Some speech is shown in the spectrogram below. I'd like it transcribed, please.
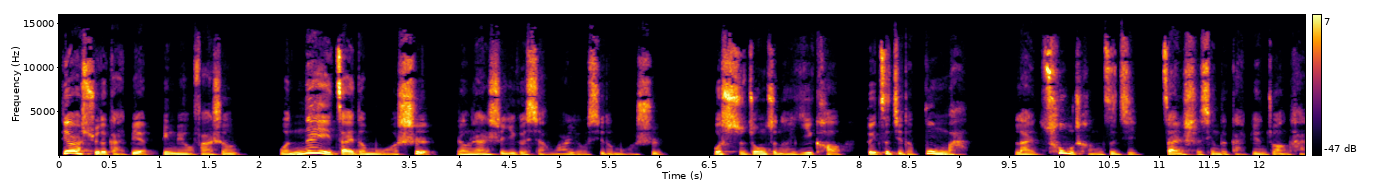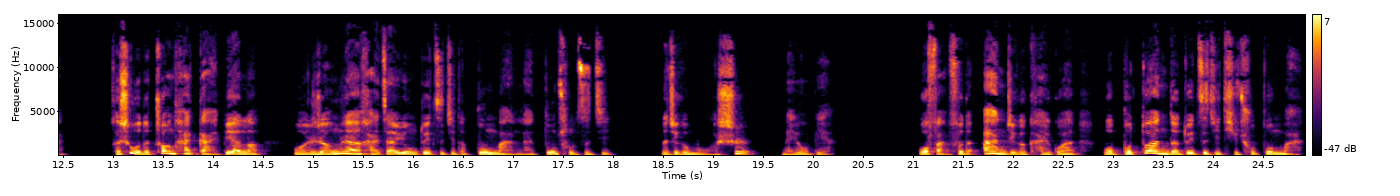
第二序的改变并没有发生，我内在的模式仍然是一个想玩游戏的模式。我始终只能依靠对自己的不满来促成自己暂时性的改变状态。可是我的状态改变了，我仍然还在用对自己的不满来督促自己，那这个模式没有变。我反复的按这个开关，我不断的对自己提出不满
